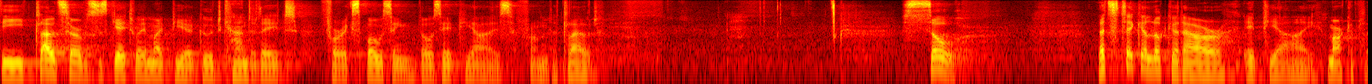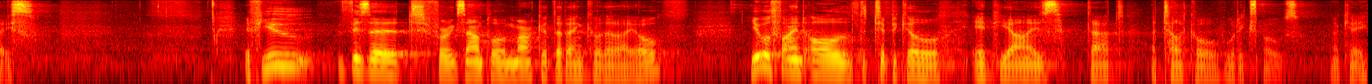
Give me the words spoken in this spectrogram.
the cloud services gateway might be a good candidate for exposing those APIs from the cloud. So, let's take a look at our API marketplace. If you visit, for example, market.enco.io, you will find all the typical APIs that a telco would expose. Okay?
